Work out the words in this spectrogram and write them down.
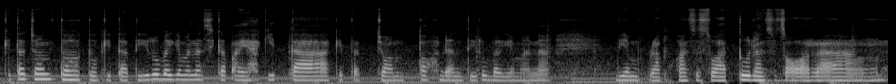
Kita contoh tuh kita tiru bagaimana sikap ayah kita. Kita contoh dan tiru bagaimana dia melakukan sesuatu dan seseorang.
